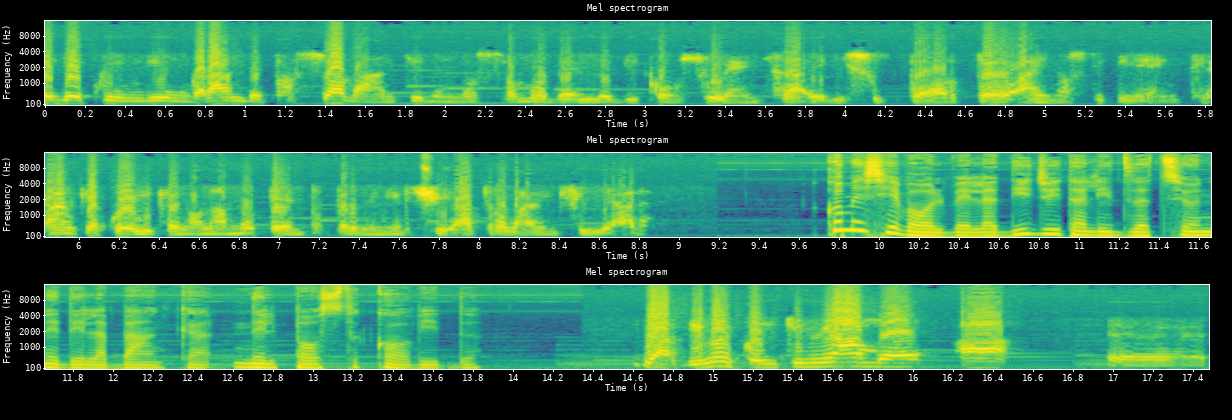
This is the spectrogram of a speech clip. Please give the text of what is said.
ed è quindi un grande passo avanti nel nostro modello di consulenza e di supporto ai nostri clienti, anche a quelli che non hanno tempo per venirci a trovare in filiale. Come si evolve la digitalizzazione della banca nel post-Covid? Guardi, noi continuiamo a eh,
